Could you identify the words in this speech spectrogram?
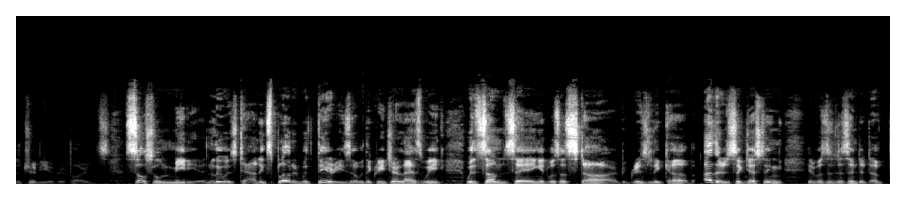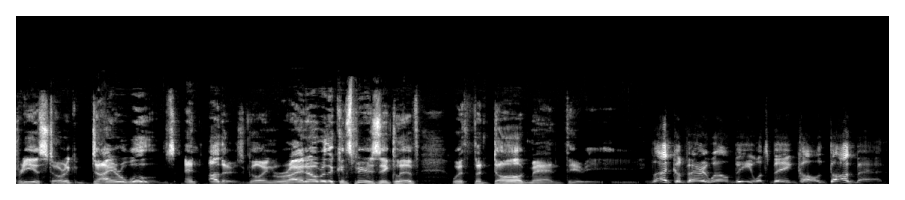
The Tribune reports. Social media in Lewistown exploded with theories over the creature last week, with some saying it was a starved grizzly cub, others suggesting it was a descendant of prehistoric dire wolves, and others going right over the conspiracy cliff with the Dogman theory. That could very well be what's being called Dogman.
